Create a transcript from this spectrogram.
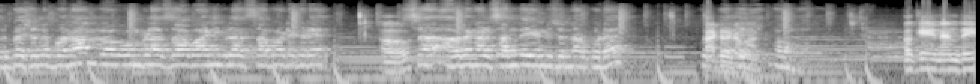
குறிப்பாக சொல்ல போனால் ஓம் பிளாஸா வாணி பிளாஸ் சாப்பாடு கடை. அவரங்கால் சந்தை என்று சொன்னால் கூட ஓகே நன்றி.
